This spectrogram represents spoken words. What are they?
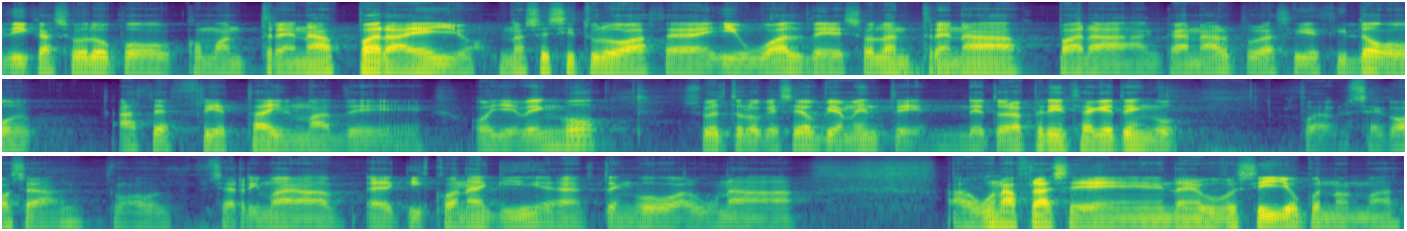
dedica solo por, como a entrenar para ello. No sé si tú lo haces igual, de solo entrenar para ganar, por así decirlo, o haces freestyle más de, oye, vengo, suelto lo que sé, obviamente, de toda la experiencia que tengo, pues sé cosas, se rima X con X, eh, tengo alguna, alguna frase en el bolsillo, pues normal.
